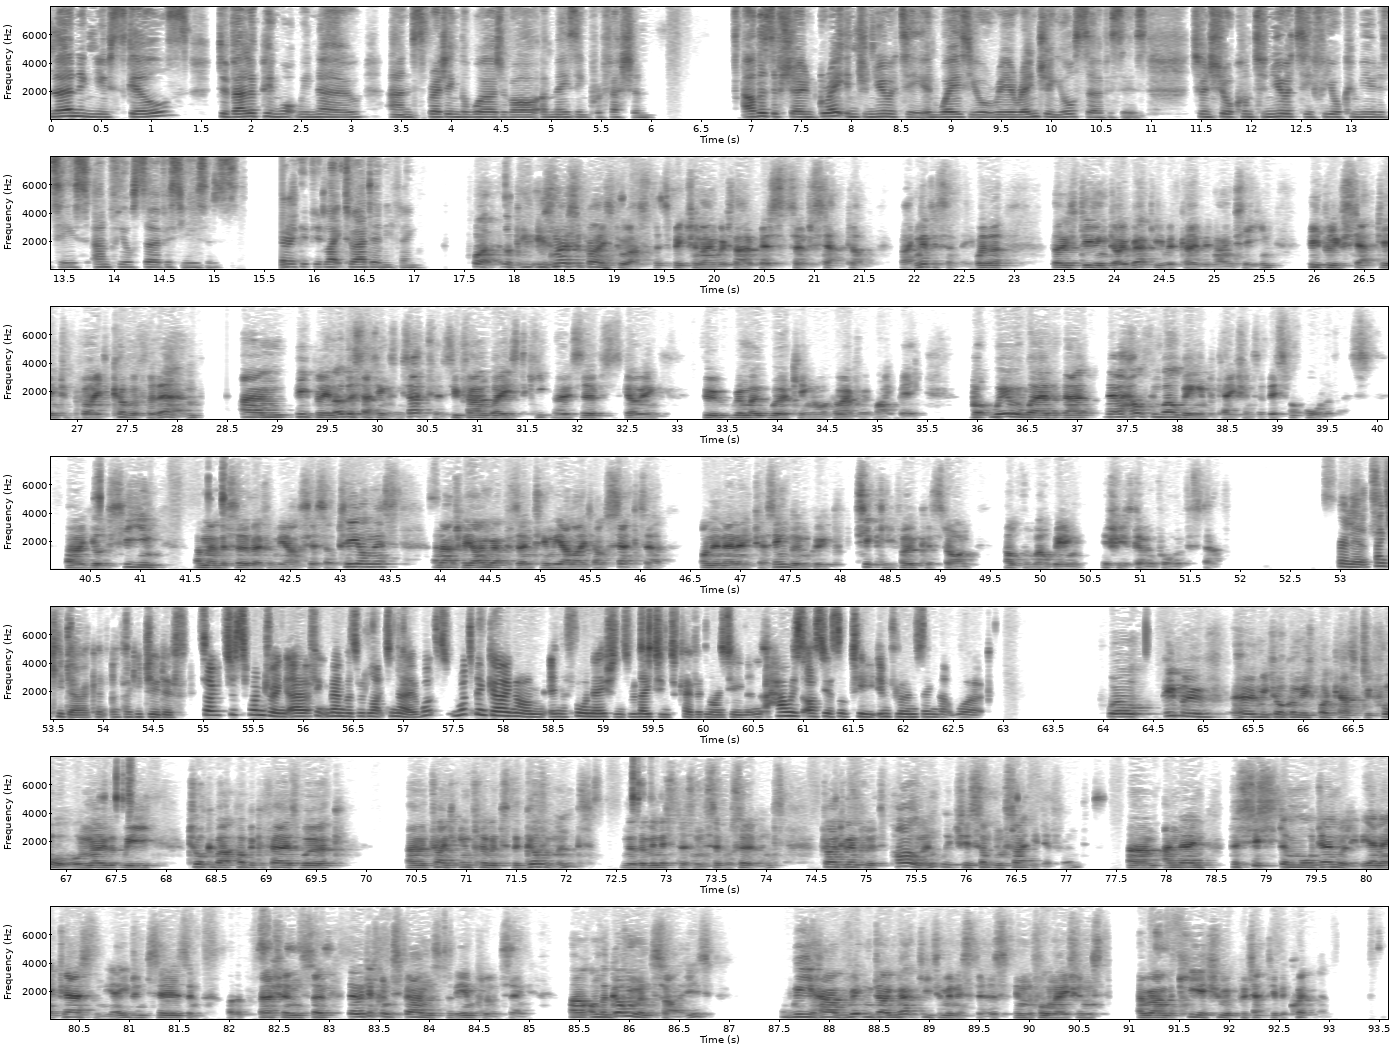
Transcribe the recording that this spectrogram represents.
learning new skills, developing what we know, and spreading the word of our amazing profession. Others have shown great ingenuity in ways you're rearranging your services to ensure continuity for your communities and for your service users. Derek, if you'd like to add anything. Well, look, it's no surprise to us that speech and language therapists have stepped up magnificently, whether those dealing directly with COVID 19, people who've stepped in to provide cover for them, and people in other settings and sectors who found ways to keep those services going through remote working or however it might be. But we're aware that there, there are health and well-being implications of this for all of us. Uh, you'll have seen a member survey from the RCSLT on this, and actually I'm representing the allied health sector on an NHS England group particularly focused on health and well-being issues going forward for staff. Brilliant. Thank you, Derek, and, thank you, Judith. So, just wondering, uh, I think members would like to know what's what's been going on in the four nations relating to COVID nineteen, and how is RCSLT influencing that work? Well, people who've heard me talk on these podcasts before will know that we talk about public affairs work, uh, trying to influence the government, you know, the ministers and civil servants, trying to influence Parliament, which is something slightly different, um, and then the system more generally, the NHS and the agencies and other professions. So there are different strands to the influencing. Uh, on the government side, we have written directly to ministers in the four nations around the key issue of protective equipment.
